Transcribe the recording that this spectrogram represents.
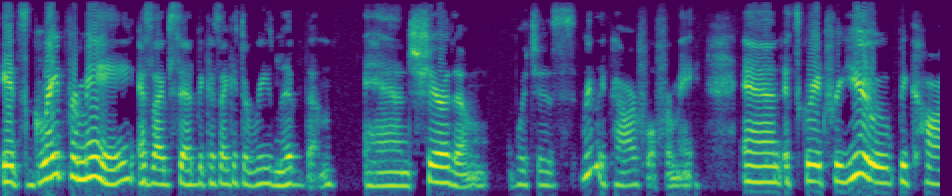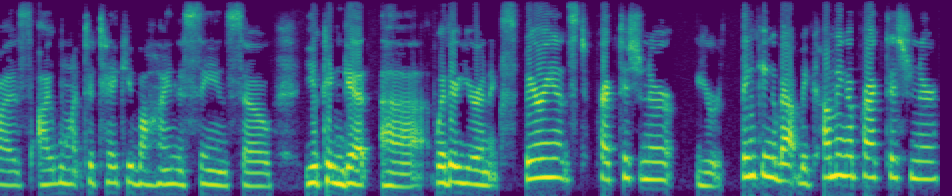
it's great for me, as I've said, because I get to relive them and share them which is really powerful for me. And it's great for you because I want to take you behind the scenes so you can get, uh, whether you're an experienced practitioner, you're thinking about becoming a practitioner,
